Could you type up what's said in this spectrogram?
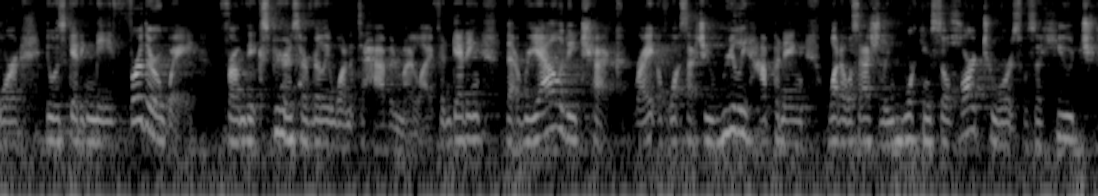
or it was getting me further away from the experience I really wanted to have in my life and getting that reality check, right, of what's actually really happening, what I was actually working so hard towards was a huge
